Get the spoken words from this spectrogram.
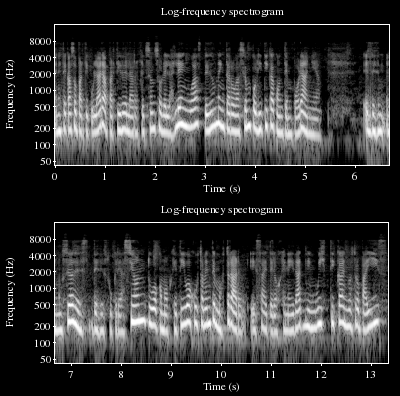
en este caso particular a partir de la reflexión sobre las lenguas, desde una interrogación política contemporánea, el, museo desde, su creación tuvo como objetivo justamente mostrar esa heterogeneidad lingüística en nuestro país,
